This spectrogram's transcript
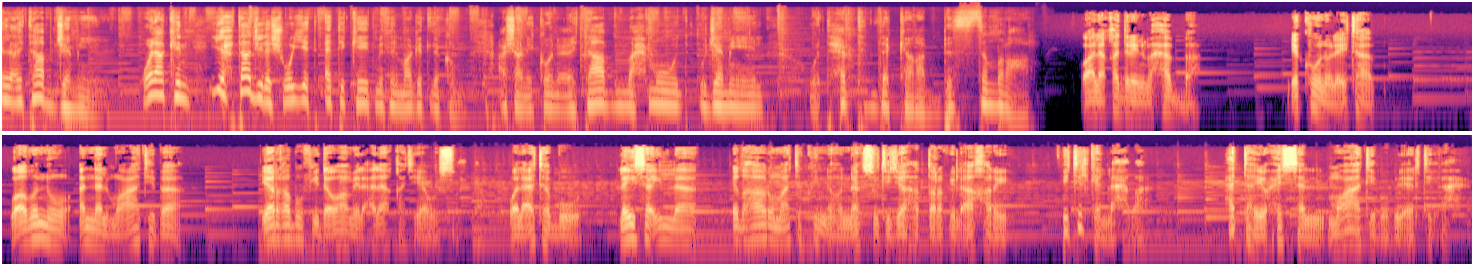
العتاب جميل ولكن يحتاج إلى شوية أتيكيت مثل ما قلت لكم عشان يكون عتاب محمود وجميل وتحب تتذكره باستمرار. وعلى قدر المحبة يكون العتاب. وأظن أن المعاتب يرغب في دوام العلاقة أو الصحبة والعتب ليس إلا إظهار ما تكنه النفس تجاه الطرف الآخر في تلك اللحظة حتى يحس المعاتب بالارتياح.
